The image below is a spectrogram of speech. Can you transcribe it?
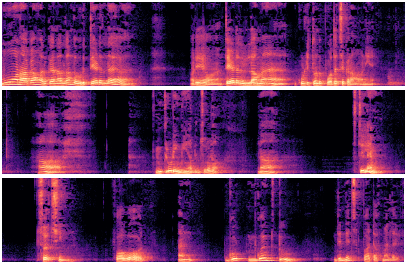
மூவ் ஆன் ஆகாமல் இருக்கிறதுனால தான் அந்த ஒரு தேடலில் அப்படியே அவன் தேடல் இல்லாமல் குழி தொண்டு புதைச்சிக்கிறான் அவனையே. ஆ இன்க்ளூடிங் மீ அப்படின்னு சொல்லலாம். ஏன்னா still I'm searching for what I'm good going to do the next part of my life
